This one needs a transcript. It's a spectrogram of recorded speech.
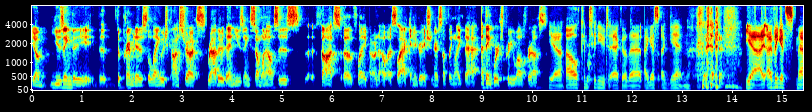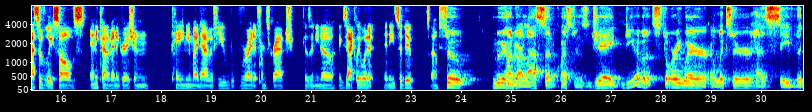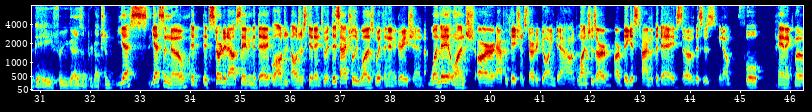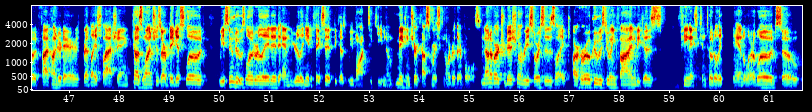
you know using the, the, the primitives the language constructs rather than using someone else's thoughts of like i don't know a slack integration or something like that i think works pretty well for us. Yeah i'll continue to echo that i guess again. Yeah I, I think it's massively solves any kind of integration pain you might have if you write it from scratch because then you know exactly what it, it needs to do so. So Moving on to our last set of questions. Jay, do you have a story where Elixir has saved the day for you guys in production? Yes, yes and no. It, it started out saving the day. Well, I'll, ju- I'll just get into it. This actually was with an integration. One day at lunch, our application started going down. Lunch is our, our biggest time of the day. So this is, you know, full panic mode, 500 errors, red lights flashing. Because lunch is our biggest load, we assumed it was load related and we really need to fix it because we want to keep you know making sure customers can order their bowls. None of our traditional resources like our heroku was doing fine because phoenix can totally handle our load so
